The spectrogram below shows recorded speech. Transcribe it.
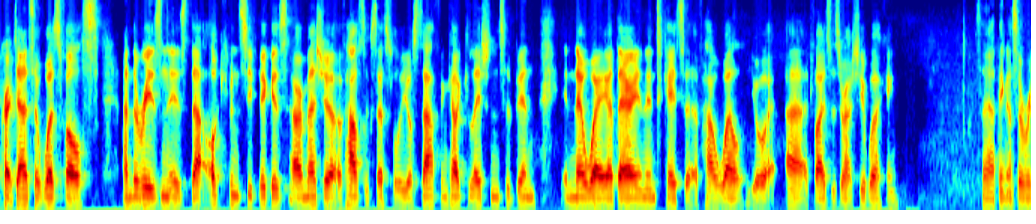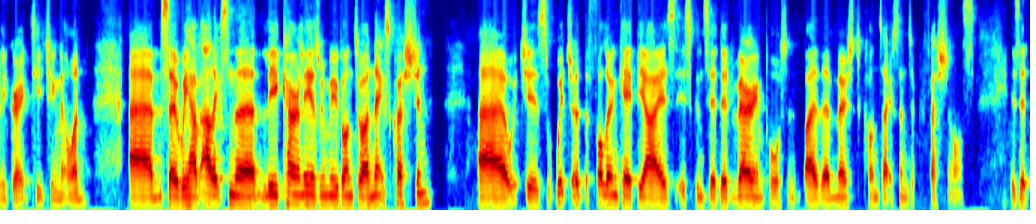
correct answer was false. And the reason is that occupancy figures are a measure of how successful your staffing calculations have been. In no way are they an indicator of how well your uh, advisors are actually working. So I think that's a really great teaching, that one. Um, so we have Alex in the lead currently as we move on to our next question uh, which is which of the following KPIs is considered very important by the most contact center professionals? Is it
